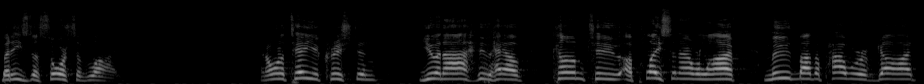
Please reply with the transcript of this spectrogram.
but he's the source of light. And I want to tell you, Christian, you and I who have come to a place in our life moved by the power of God,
